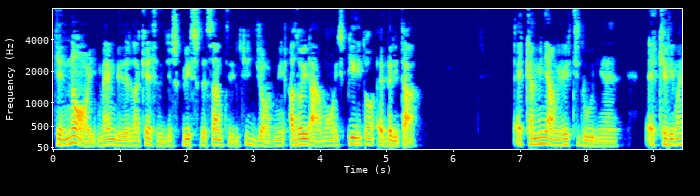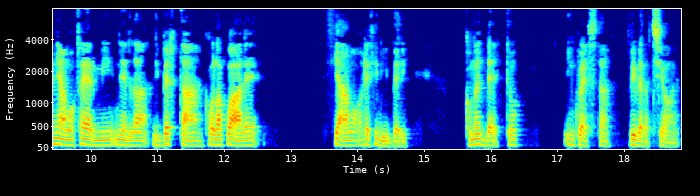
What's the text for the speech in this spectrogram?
che noi, membri della Chiesa di Gesù Cristo dei Santi di giorni, adoriamo in spirito e verità e camminiamo in rettitudine e che rimaniamo fermi nella libertà con la quale siamo resi liberi, come è detto in questa rivelazione.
